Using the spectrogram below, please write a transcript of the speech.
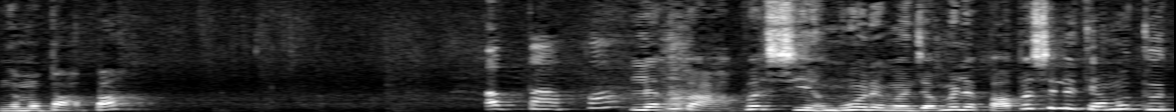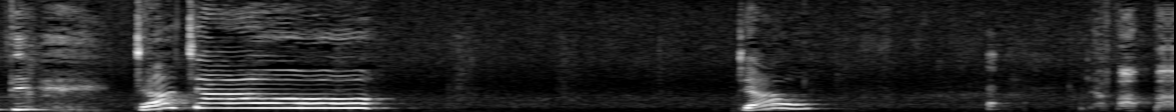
andiamo papà? A papà? La pappa, sì amore, mangiamo la pappa, salutiamo tutti. Ciao ciao! Ciao! La pappa.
